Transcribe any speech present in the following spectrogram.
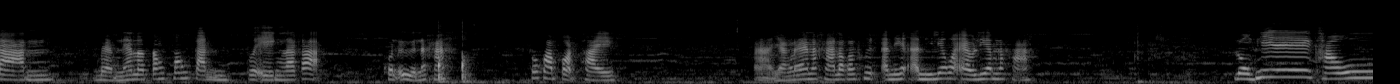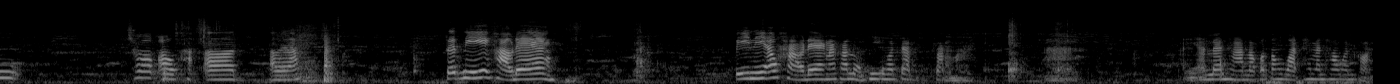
การณ์แบบนี้เราต้องป้องกันตัวเองแล้วก็คนอื่นนะคะเพื่อความปลอดภัย อ่าอย่างแรกนะคะ เราก็คืออันนี้อันนี้เรียกว่าแอลเลียมนะคะ หลวงพี่เขาชอบเอาเอ่ออะไรนะ เซตนี้ขาวแดง ปีนี้เอาขาวแดงนะคะ หลวงพี่เขาจัดสั่งมาอ่าอันนี้อันแรกนะเราก็ต้องวัดให้มันเท่ากันก่อน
